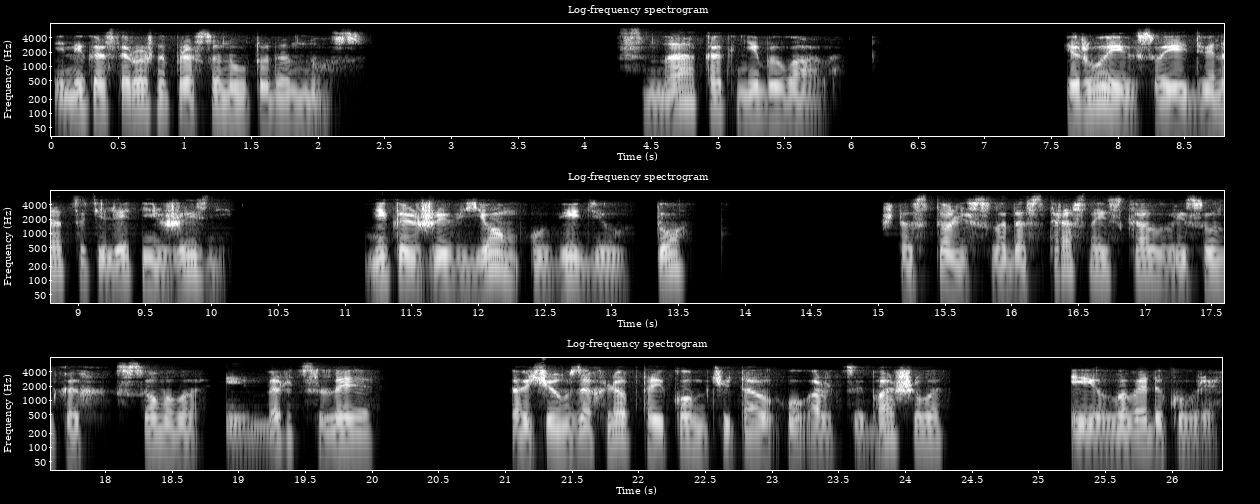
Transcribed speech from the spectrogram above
и Мика осторожно просунул туда нос. Сна как не бывало. Впервые в своей двенадцатилетней жизни Мика живьем увидел то, что столь сладострастно искал в рисунках Сомова и Берцлея, о чем захлеб тайком читал у Арцебашева и Лаведа Кувре.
